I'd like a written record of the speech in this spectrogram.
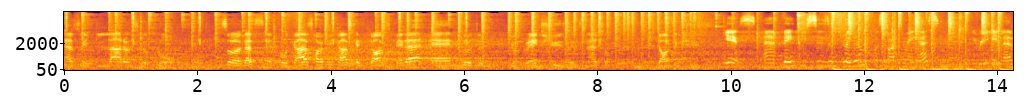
as we glide onto the floor. So that's it for guys. Hope you guys can dance better and go to your great shoes, international dancing shoes. Yes, and thank you Seasons Rhythm for sponsoring us. We really love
